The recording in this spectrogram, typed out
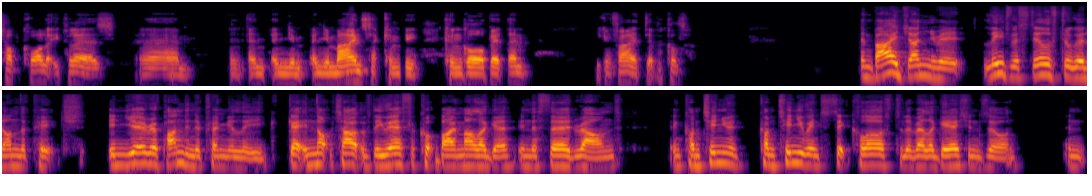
top quality players, um, and, and, and your and your mindset can be can go a bit, then you can find it difficult. And by January, Leeds were still struggling on the pitch in Europe and in the Premier League, getting knocked out of the UEFA Cup by Malaga in the third round and continuing, continuing to sit close to the relegation zone. And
